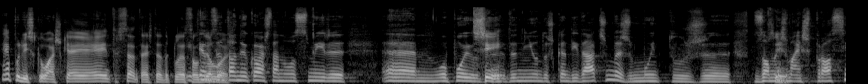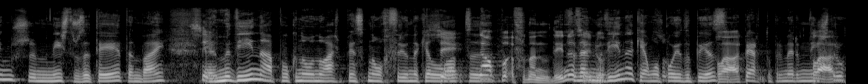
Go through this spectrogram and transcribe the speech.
É por isso que eu acho que é interessante esta declaração e temos dele António Costa a não assumir um, o apoio de, de, nenhum dos candidatos, mas muitos uh, dos homens Sim. mais próximos, ministros até também. Uh, Medina, há pouco não, não, penso que não referiu naquele Sim. lote. Não, Fernando Medina, Fernando Medina, que é um apoio de peso, claro. perto do Primeiro-Ministro,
